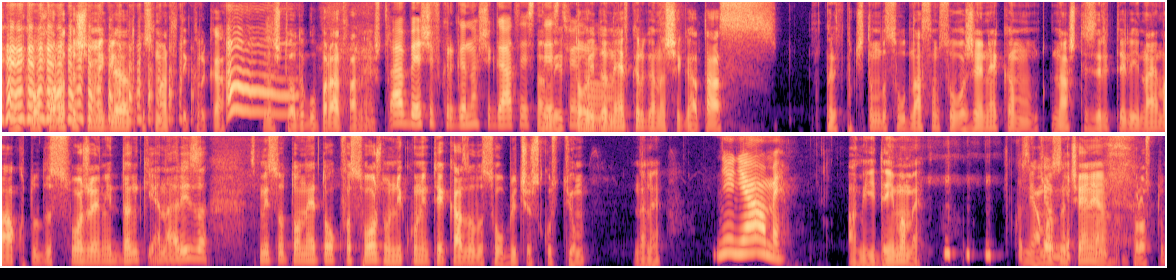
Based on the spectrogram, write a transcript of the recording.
И какво хората ще ми гледат косматите крака? Защо да го правя това нещо? Това беше в кръга на шегата, Ами естествено. той да не е в кръга на шегата. Аз предпочитам да се отнасям с уважение към нашите зрители и най-малкото да се сложа едни дънки, една риза. В смисъл, то не е толкова сложно. Никой не ти е казал да се обличаш с костюм. Нали? Ние нямаме Ами и да имаме. костюми. Няма значение. Просто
